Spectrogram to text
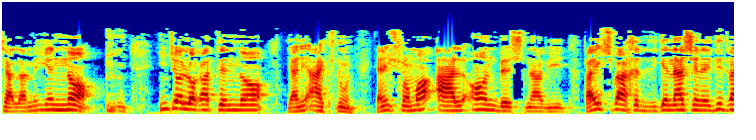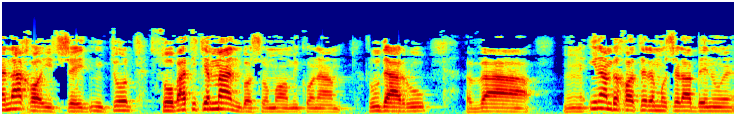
کلمه نا. اینجا لغت نا یعنی اکنون. یعنی شما الان بشنوید و هیچ وقت دیگه نشنیدید و نخواهید شید اینطور صحبتی که من با شما می‌کنم رو در رو. و اینم به خاطر مشرب بنوه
